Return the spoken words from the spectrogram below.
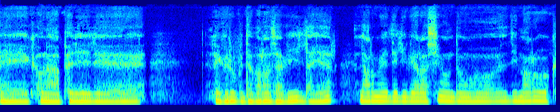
et qu'on a appelé le, groupe de Brazzaville d'ailleurs. L'armée de libération du Maroc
